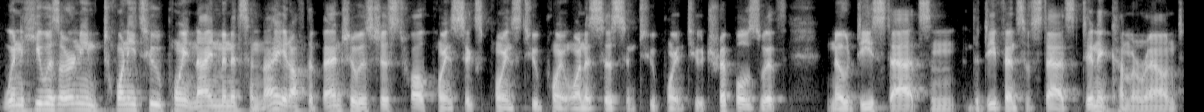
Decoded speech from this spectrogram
when he was earning 22.9 minutes a night off the bench, it was just 12.6 points, 2.1 assists, and 2.2 triples with no D stats, and the defensive stats didn't come around,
